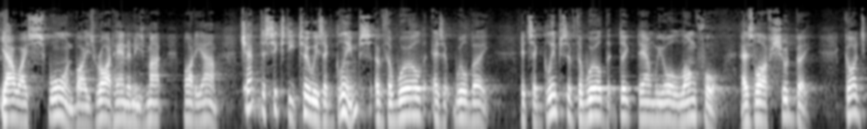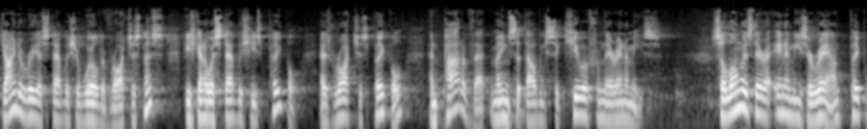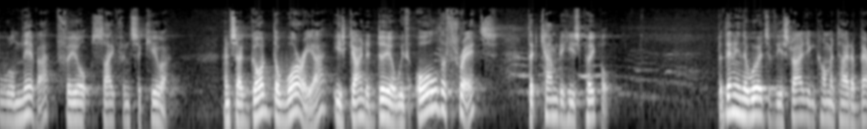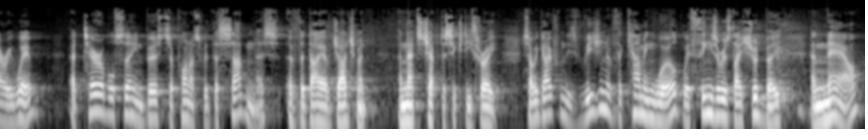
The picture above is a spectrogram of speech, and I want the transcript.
Yahweh sworn by his right hand and his mighty arm. Chapter 62 is a glimpse of the world as it will be. It's a glimpse of the world that deep down we all long for, as life should be. God's going to re-establish a world of righteousness. He's going to establish his people as righteous people, and part of that means that they'll be secure from their enemies. So long as there are enemies around, people will never feel safe and secure. And so God the warrior is going to deal with all the threats that come to his people. But then, in the words of the Australian commentator Barry Webb, a terrible scene bursts upon us with the suddenness of the day of judgment. And that's chapter 63. So we go from this vision of the coming world where things are as they should be, and now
